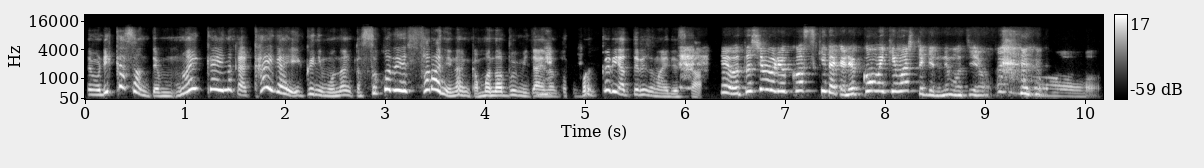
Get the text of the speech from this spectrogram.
でもリカさんって毎回なんか海外行くにもなんかそこでさらになんか学ぶみたいなことばっかりやってるじゃないですか。で私も旅行好きだから旅行も行きましたけどねもちろん。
